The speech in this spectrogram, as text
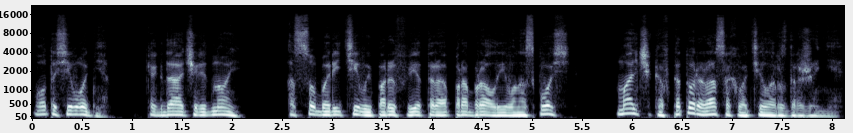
Вот и сегодня, когда очередной, особо ретивый порыв ветра пробрал его насквозь, мальчика в который раз охватило раздражение.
